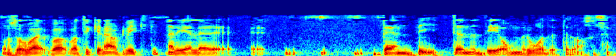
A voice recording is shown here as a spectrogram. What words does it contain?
och så. Vad, vad, vad tycker ni har varit viktigt när det gäller eh, den biten, det området eller vad man ska säga?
